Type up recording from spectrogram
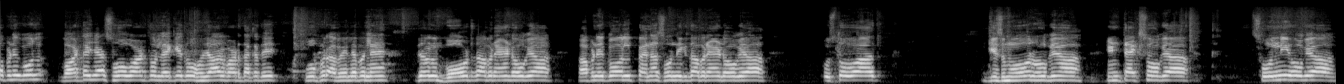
ਆਪਣੇ ਕੋਲ ਵਾਟੇਜ ਹੈ 100 ਵਾਟ ਤੋਂ ਲੈ ਕੇ 2000 ਵਾਟ ਤੱਕ ਦੇ ਵੂਫਰ ਅਵੇਲੇਬਲ ਹੈ। ਜਿਵੇਂ ਬੋਟ ਦਾ ਬ੍ਰਾਂਡ ਹੋ ਗਿਆ ਆਪਣੇ ਕੋਲ ਪੈਨਾਸੋਨਿਕ ਦਾ ਬ੍ਰਾਂਡ ਹੋ ਗਿਆ। ਉਸ ਤੋਂ ਬਾਅਦ ਗਿਜ਼ਮੋਰ ਹੋ ਗਿਆ ਇੰਟੈਕਸ ਹੋ ਗਿਆ ਸੋਨੀ ਹੋ ਗਿਆ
